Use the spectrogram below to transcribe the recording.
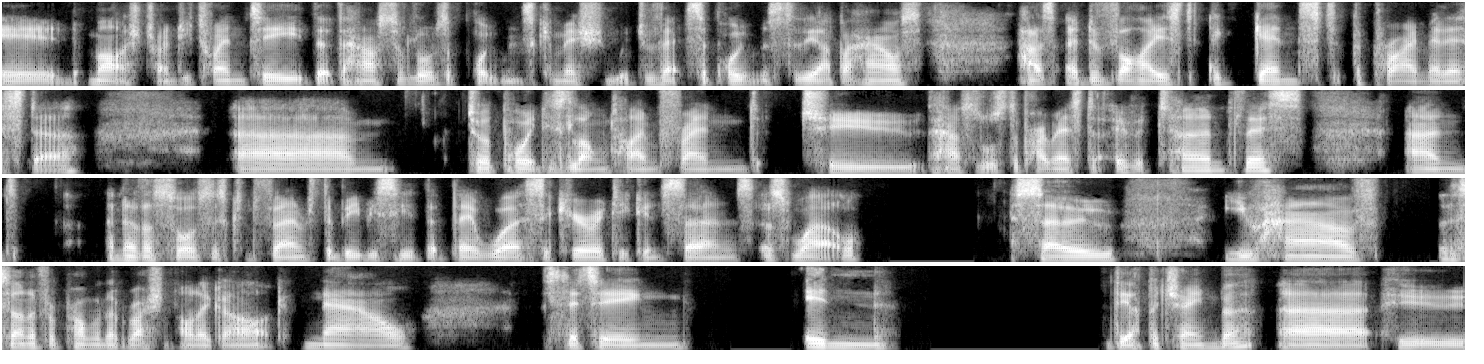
in March 2020 that the House of Lords Appointments Commission, which vets appointments to the upper house, has advised against the Prime Minister um, to appoint his longtime friend to the House of Lords. The Prime Minister overturned this, and another source has confirmed to the BBC that there were security concerns as well. So you have the son of a prominent Russian oligarch now sitting in the upper chamber, uh, who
